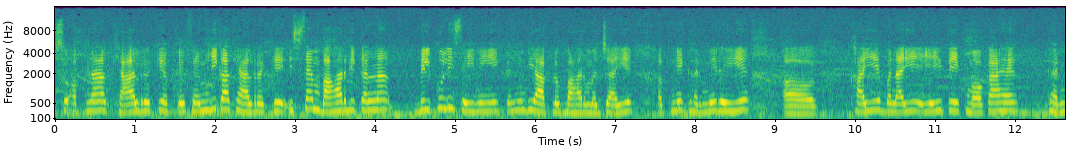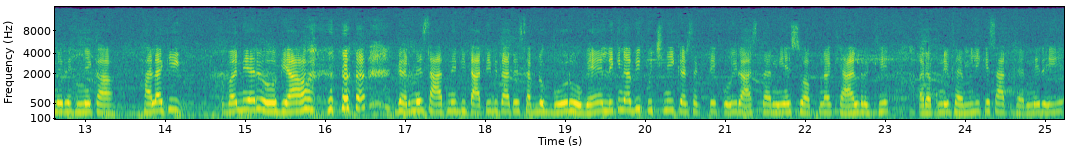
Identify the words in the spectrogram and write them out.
सो अपना ख्याल रखें, अपने फैमिली का ख्याल रखें। इस टाइम बाहर निकलना बिल्कुल ही सही नहीं है। कहीं भी आप लोग बाहर मत जाइए, अपने घर में रहिए खाइए, बनाइए, यही तो एक मौका है घर में रहने का। हालाँकि वन ईयर हो गया। घर में साथ में बिताते बिताते सब लोग बोर हो गए हैं, लेकिन अभी कुछ नहीं कर सकते, कोई रास्ता नहीं है, सो अपना ख्याल रखिए और अपने फैमिली के साथ घर में रहिए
